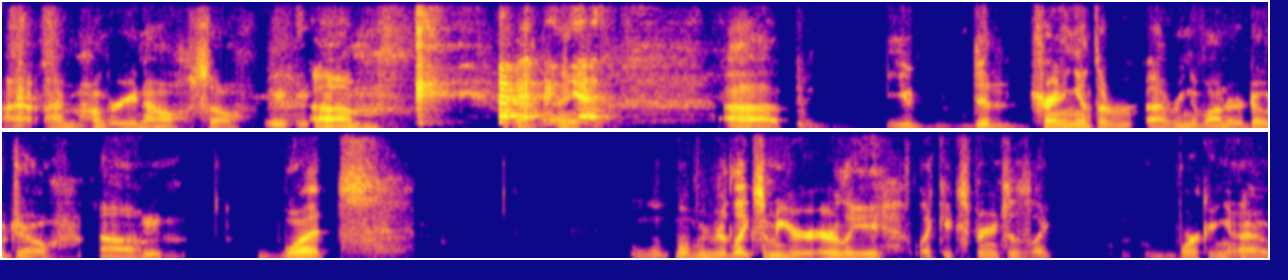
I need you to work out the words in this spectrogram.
I, i'm hungry now so um yeah, yes. Uh you did training at the uh, Ring of Honor dojo. Um, mm-hmm. what what were like some of your early like experiences like working uh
